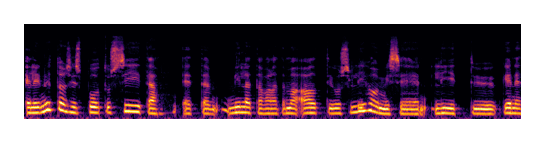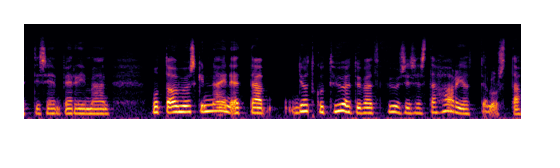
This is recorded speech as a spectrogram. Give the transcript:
Eli nyt on siis puhuttu siitä, että millä tavalla tämä alttius lihomiseen liittyy geneettiseen perimään, mutta on myöskin näin, että jotkut hyötyvät fyysisestä harjoittelusta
